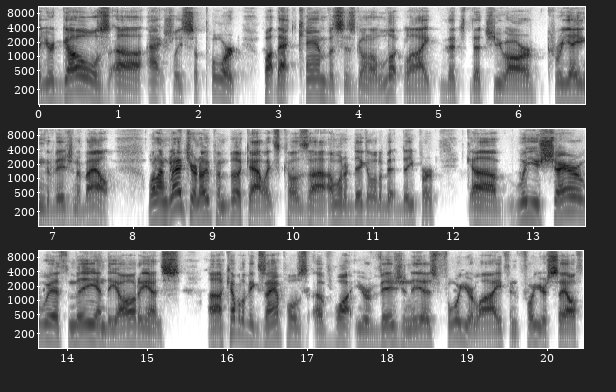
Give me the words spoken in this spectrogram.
your goals uh, actually support what that canvas is going to look like that that you are creating the vision about. Well, I'm glad you're an open book, Alex, because uh, I want to dig a little bit deeper. Uh, will you share with me and the audience uh, a couple of examples of what your vision is for your life and for yourself,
